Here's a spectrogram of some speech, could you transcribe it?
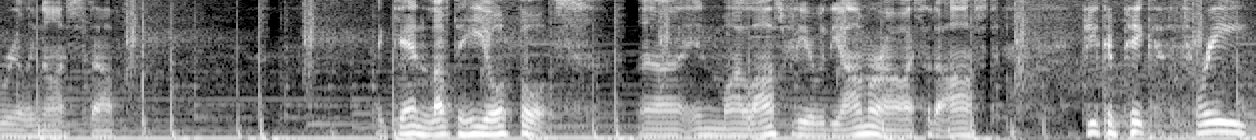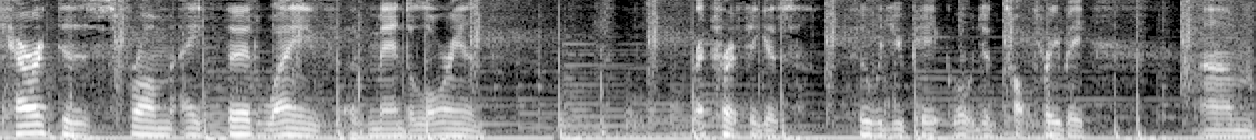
Really nice stuff. Again, love to hear your thoughts. Uh, in my last video with the Armorer, I sort of asked if you could pick three characters from a third wave of Mandalorian retro figures, who would you pick? What would your top three be? Um,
